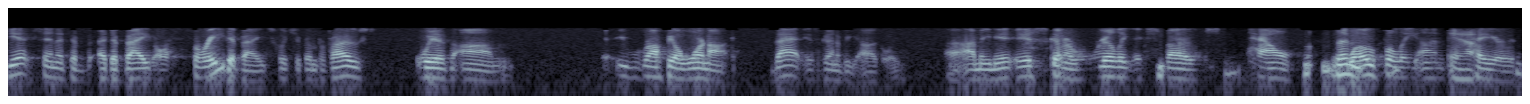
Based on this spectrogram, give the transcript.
gets in a, a debate or three debates, which have been proposed with um, Raphael Warnock, that is going to be ugly. Uh, I mean, it, it's going to really expose how then, woefully unprepared. Yeah.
